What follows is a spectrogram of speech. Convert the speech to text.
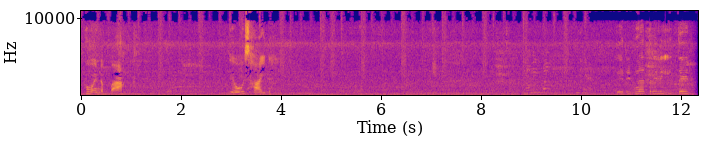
always go in the back. They always hide. They did not really eat their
